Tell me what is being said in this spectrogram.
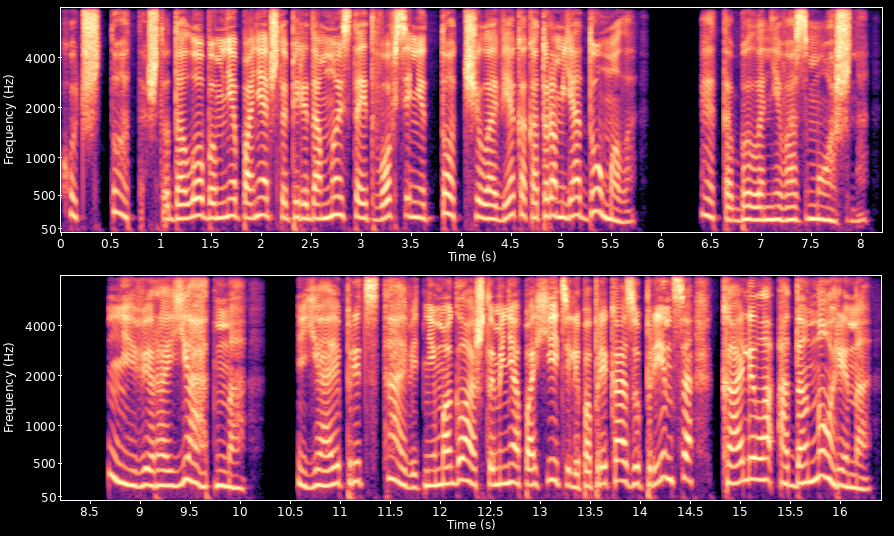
хоть что-то, что дало бы мне понять, что передо мной стоит вовсе не тот человек, о котором я думала. Это было невозможно. Невероятно! Я и представить не могла, что меня похитили по приказу принца Калила Аданорина —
